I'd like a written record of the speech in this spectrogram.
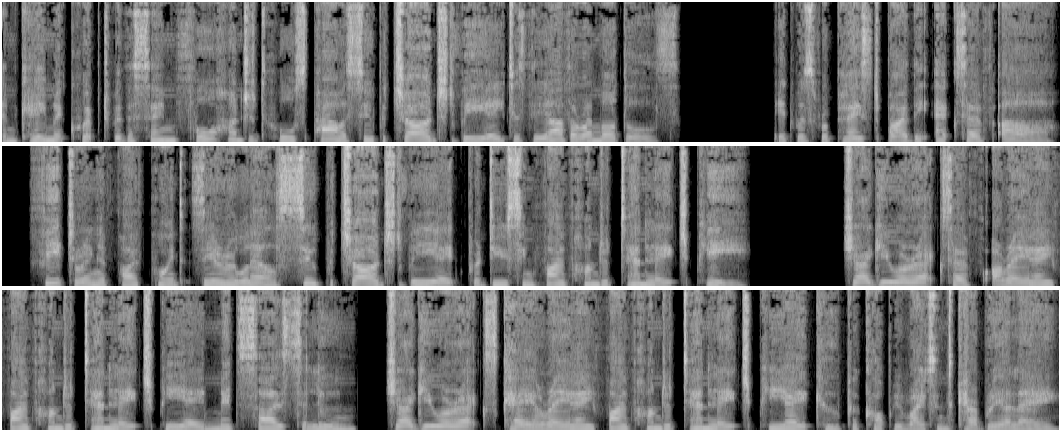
and came equipped with the same 400 horsepower supercharged V8 as the other models. It was replaced by the XFR featuring a 5.0L supercharged V8 producing 510 HP. Jaguar XFR AA 510 HP a mid-size saloon, Jaguar XKR AA 510 HP a Coupe copyright and cabriolet,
